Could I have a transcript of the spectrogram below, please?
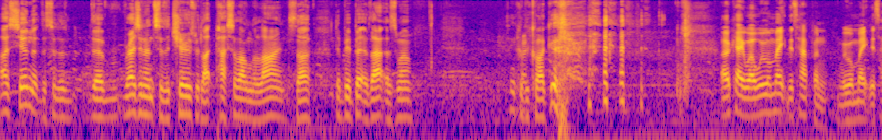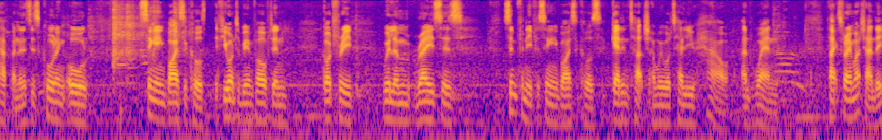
I assume that the sort of the resonance of the tubes would like pass along the line, so there'd be a bit of that as well. I think it could be quite good. Okay, well, we will make this happen. We will make this happen. And this is calling all singing bicycles. If you want to be involved in Godfried Willem Raes' Symphony for Singing Bicycles, get in touch and we will tell you how and when. Thanks very much, Andy.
